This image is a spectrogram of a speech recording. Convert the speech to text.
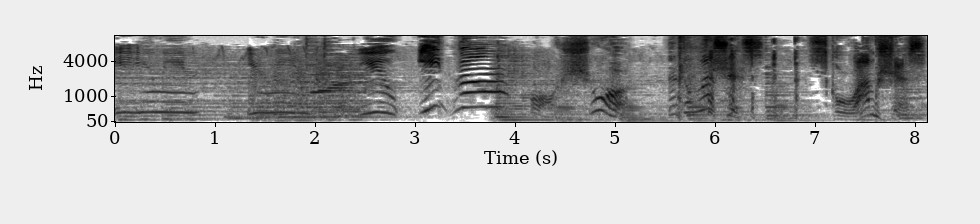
You mean, you mean, you eat them? Oh, sure. Delicious. scrumptious. Scrumptious.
